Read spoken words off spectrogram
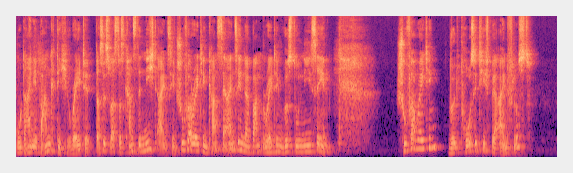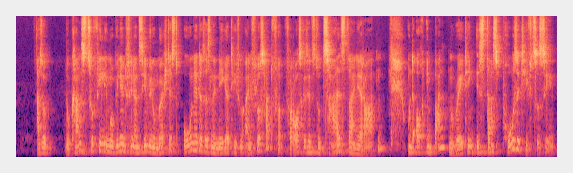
wo deine Bank dich ratet. Das ist was, das kannst du nicht einsehen. Schufa-Rating kannst du einsehen, dein Bankenrating wirst du nie sehen. Schufa-Rating wird positiv beeinflusst. Also du kannst so viel Immobilien finanzieren, wie du möchtest, ohne dass es einen negativen Einfluss hat, vorausgesetzt du zahlst deine Raten. Und auch im Bankenrating ist das positiv zu sehen,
